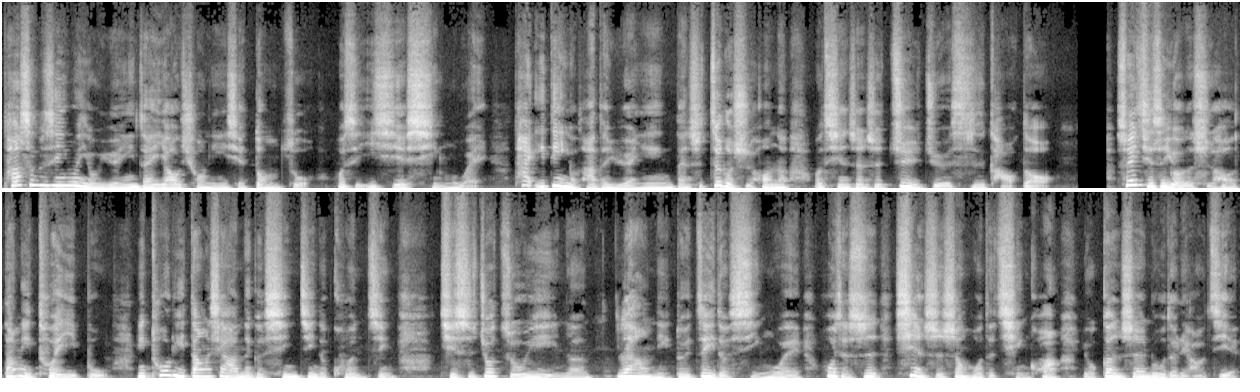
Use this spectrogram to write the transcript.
他是不是因为有原因在要求你一些动作？或是一些行为，它一定有它的原因，但是这个时候呢，我先生是拒绝思考的。所以其实有的时候，当你退一步，你脱离当下那个心境的困境，其实就足以呢。让你对自己的行为，或者是现实生活的情况有更深入的了解。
